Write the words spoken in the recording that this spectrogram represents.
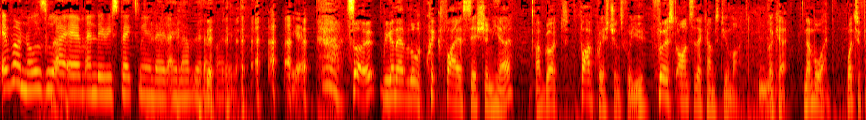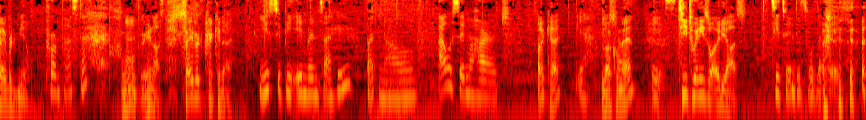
Everyone knows who I am and they respect me and I, I love that about it. yeah. So, we're going to have a little quick fire session here. I've got five questions for you. First answer that comes to your mind. Mm. Okay. Number one, what's your favorite meal? Prawn pasta. Ooh, very nice. Favorite cricketer? Used to be Imran Tahir, but now I would say Maharaj. Okay. Yeah. Local man? Yes. T20s or ODIs? T20s all the way.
